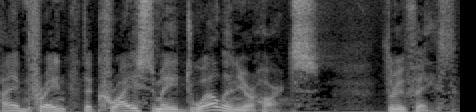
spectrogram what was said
I am praying that Christ may dwell in your hearts through faith.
